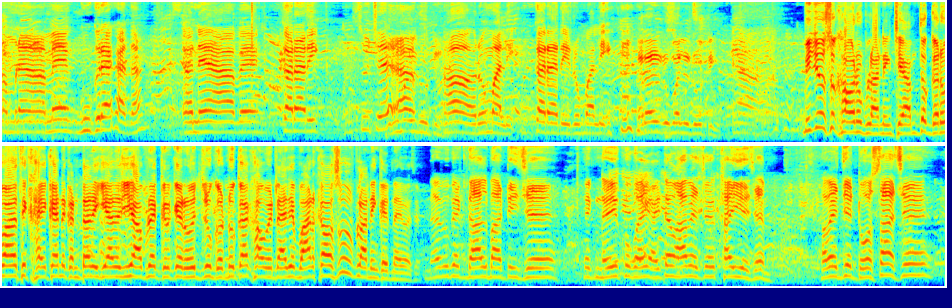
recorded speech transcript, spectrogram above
હમણાં અમે ઘૂઘરા ખાધા અને હવે કરારી શું છે? હા રૂમાલી. કરારી રૂમાલી. કરારી રૂમાલી રોટી. બીજું શું ખાવાનું પ્લાનિંગ છે? આમ તો ઘરવાળાથી ખાઈ ખાઈને કંટાળી ગયા છે. આપણે કે- રોજનું ઘરનું કાં ખાવ? એટલે આજે બહાર ખાવા શું પ્લાનિંગ કરીને આવ્યા છે? નવી કંઈક દાલ બાટી છે એક નવી કોઈ આઈટમ આવે છે ખાઈએ છીએ હવે જે ઢોસા છે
